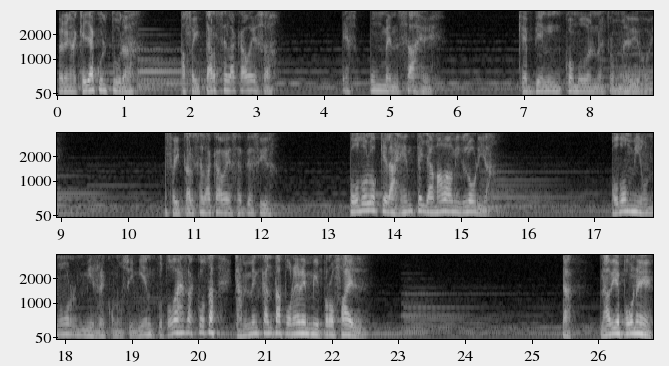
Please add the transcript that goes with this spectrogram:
Pero en aquella cultura, afeitarse la cabeza es un mensaje que es bien incómodo en nuestros medios hoy. Afeitarse la cabeza es decir, todo lo que la gente llamaba mi gloria, todo mi honor, mi reconocimiento, todas esas cosas que a mí me encanta poner en mi profile. nadie pone,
